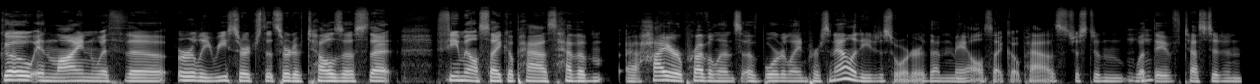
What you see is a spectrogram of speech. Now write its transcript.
go in line with the early research that sort of tells us that female psychopaths have a, a higher prevalence of borderline personality disorder than male psychopaths just in what they've tested in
